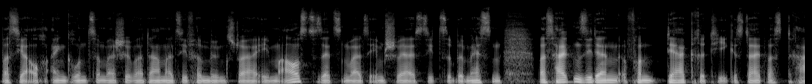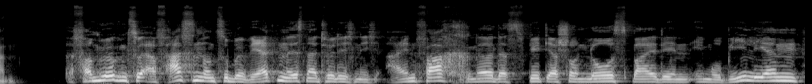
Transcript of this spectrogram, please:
was ja auch ein Grund zum Beispiel war, damals die Vermögenssteuer eben auszusetzen, weil es eben schwer ist, sie zu bemessen. Was halten Sie denn von der Kritik? Ist da etwas dran? Vermögen zu erfassen und zu bewerten ist natürlich nicht einfach. Ne? Das geht ja schon los bei den Immobilien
